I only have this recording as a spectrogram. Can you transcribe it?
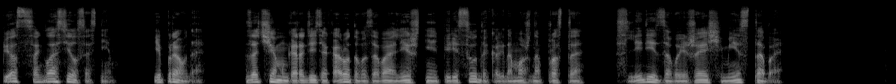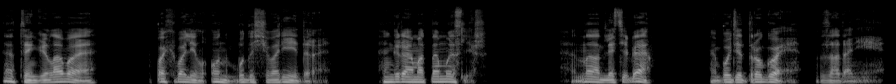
Пес согласился с ним. И правда, Зачем городить окорота, вызывая лишние пересуды, когда можно просто следить за выезжающими из стаба? «А ты голова», — похвалил он будущего рейдера. «Грамотно мыслишь. Но для тебя будет другое задание».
